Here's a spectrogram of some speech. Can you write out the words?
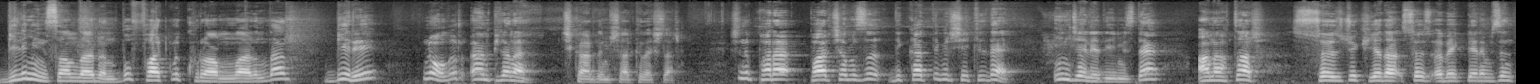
bilim insanlarının bu farklı kuramlarından biri ne olur ön plana çıkar demiş arkadaşlar. Şimdi para parçamızı dikkatli bir şekilde incelediğimizde anahtar sözcük ya da söz öbeklerimizin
